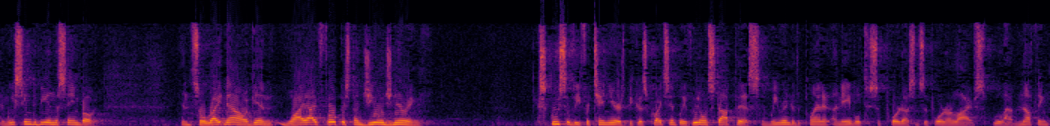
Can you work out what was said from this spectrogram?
And we seem to be in the same boat. And so right now, again, why I focused on geoengineering exclusively for 10 years, because quite simply, if we don't stop this and we render the planet unable to support us and support our lives, we'll have nothing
